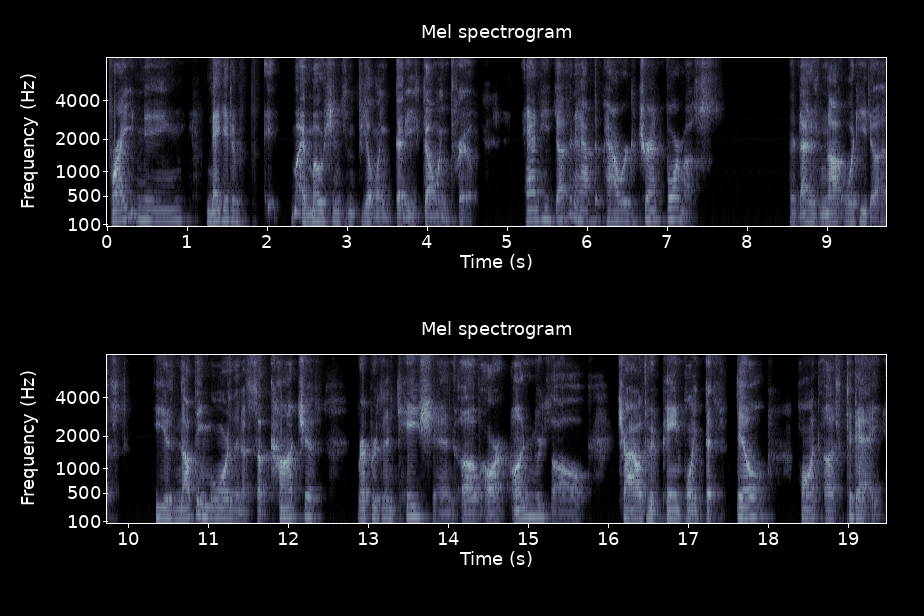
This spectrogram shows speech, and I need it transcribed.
frightening negative emotions and feelings that he's going through and he doesn't have the power to transform us. That is not what he does. He is nothing more than a subconscious representation of our unresolved childhood pain points that still haunt us today.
